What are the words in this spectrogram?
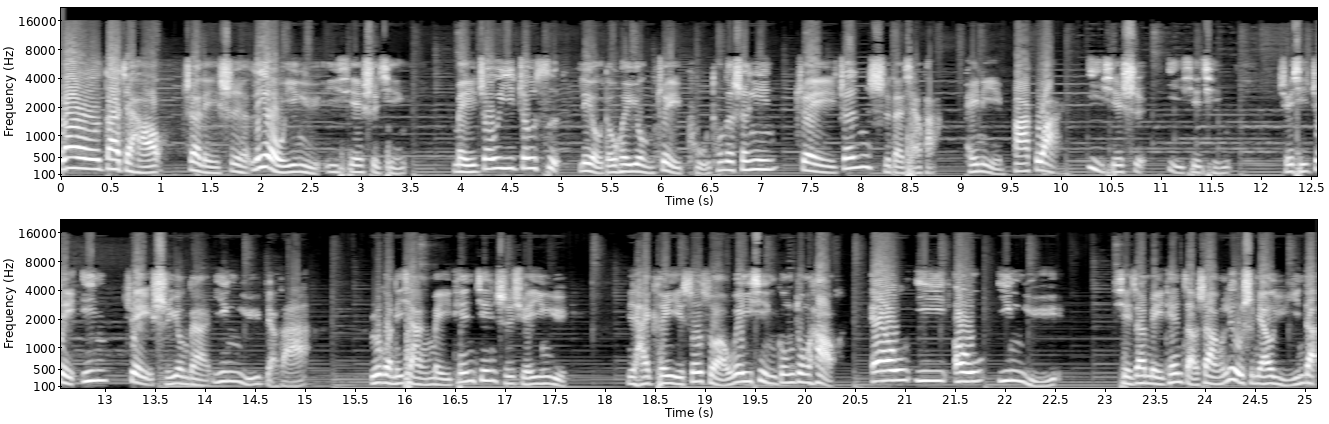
Hello，大家好，这里是 Leo 英语一些事情。每周一、周四，Leo 都会用最普通的声音、最真实的想法，陪你八卦一些事、一些情，学习最英、最实用的英语表达。如果你想每天坚持学英语，你还可以搜索微信公众号 Leo 英语，写着每天早上六十秒语音的，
